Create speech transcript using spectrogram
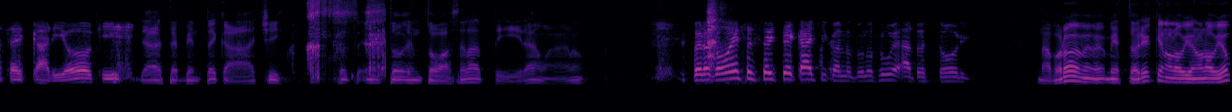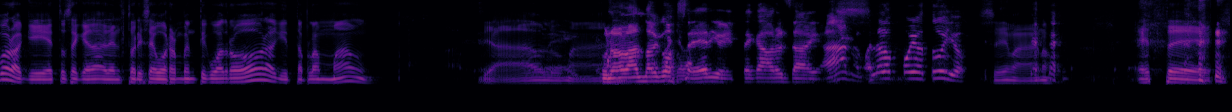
hacer karaoke. Ya estés bien tecachi. En, to- en todas se la tira, mano. Pero ¿cómo es el ser tecachi cuando tú lo subes a tu story? No, pero mi, story, el que no lo vio, no lo vio, pero aquí esto se queda, el story se borra en 24 horas, aquí está plasmado. Diablo, mano. Uno hablando algo serio y este cabrón sabe, ah, ¿te acuerdas los pollos tuyos? Sí, mano. Este,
